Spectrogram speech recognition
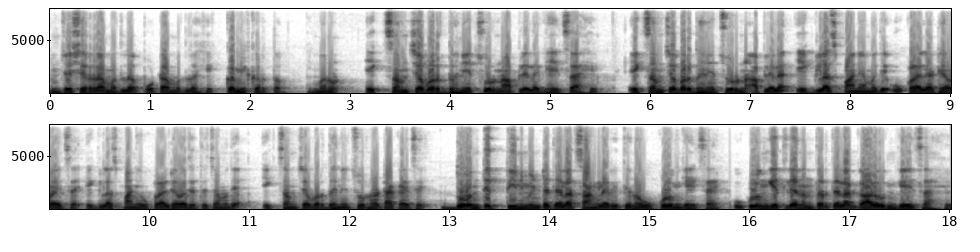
तुमच्या शरीरामधलं पोटामधलं हे कमी करतं. म्हणून एक चमच्याभर धने चूर्ण आपल्याला घ्यायचं आहे. एक चमच्याभर धने चूर्ण आपल्याला एक ग्लास पाण्यामध्ये उकळायला ठेवायचं आहे. एक ग्लास पाणी उकळायला ठेवायचं त्याच्यामध्ये एक चमच्याभर धने चूर्ण टाकायचं. आहे दोन ते तीन मिनटं त्याला चांगल्या रीतीनं उकळून घ्यायचं आहे. उकळून घेतल्यानंतर त्याला गाळून घ्यायचं आहे.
